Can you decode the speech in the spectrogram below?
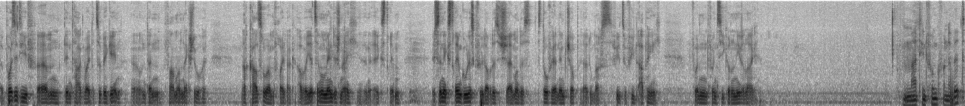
äh, positiv ähm, den Tag weiter zu begehen. Ja, und dann fahren wir nächste Woche nach Karlsruhe am Freitag. Aber jetzt im Moment ist, eigentlich ein extrem, ist ein extrem gutes Gefühl, aber das ist ja immer das, das Doofe an dem Job. Ja, du machst viel zu viel abhängig von, von Sieg oder Niederlage. Martin Funk von der Bild.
